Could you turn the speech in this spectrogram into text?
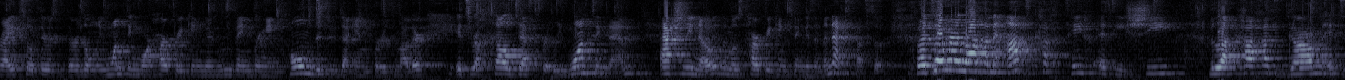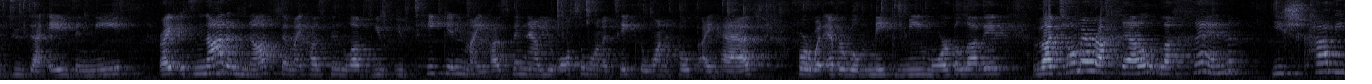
Right? So if there's, there's only one thing more heartbreaking than Reuven bringing home the Dudaim for his mother, it's Rachel desperately wanting them. Actually, no, the most heartbreaking thing is in the next pasuk. "Vatomer la hame'at kachtech et ishi v'lakachat gam et Dudaei b'ni." Right? It's not enough that my husband loves you. You've taken my husband. Now you also want to take the one hope I have for whatever will make me more beloved. Vatomer Rachel lachen yishkavi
